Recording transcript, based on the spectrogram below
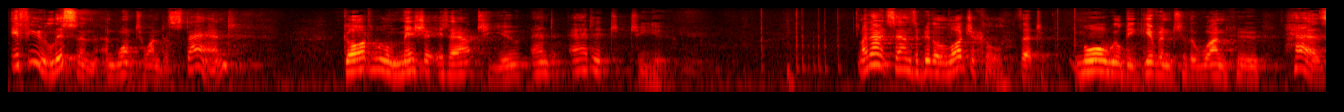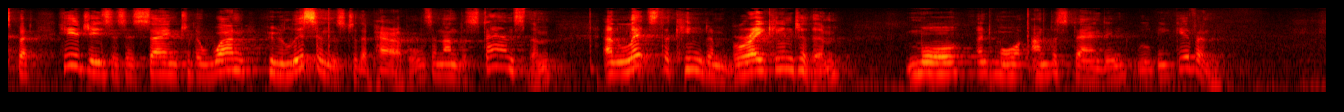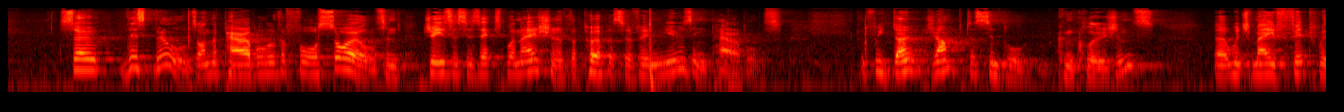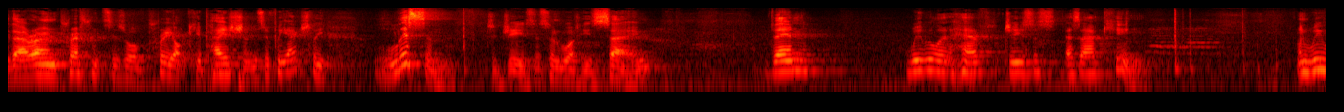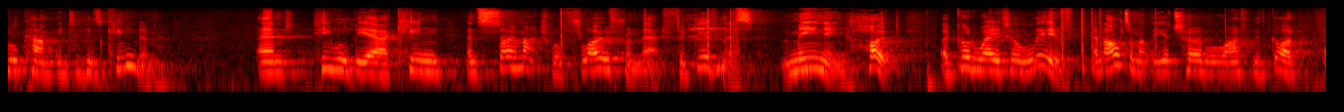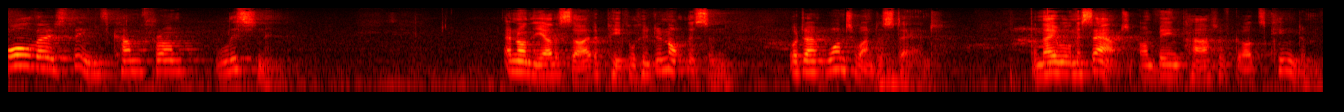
if you listen and want to understand, God will measure it out to you and add it to you. I know it sounds a bit illogical that more will be given to the one who has, but here Jesus is saying to the one who listens to the parables and understands them, and lets the kingdom break into them, more and more understanding will be given. So, this builds on the parable of the four soils and Jesus' explanation of the purpose of him using parables. If we don't jump to simple conclusions, uh, which may fit with our own preferences or preoccupations, if we actually listen to Jesus and what he's saying, then we will have Jesus as our King. And we will come into his kingdom. And he will be our King, and so much will flow from that forgiveness, meaning, hope, a good way to live, and ultimately eternal life with God. All those things come from listening. And on the other side are people who do not listen or don't want to understand and they will miss out on being part of God's kingdom.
